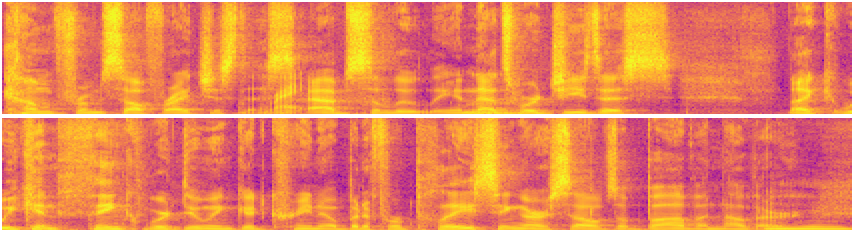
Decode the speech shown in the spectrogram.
come from self righteousness, Right. absolutely, and that's where Jesus. Like we can think we're doing good krino, but if we're placing ourselves above another,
